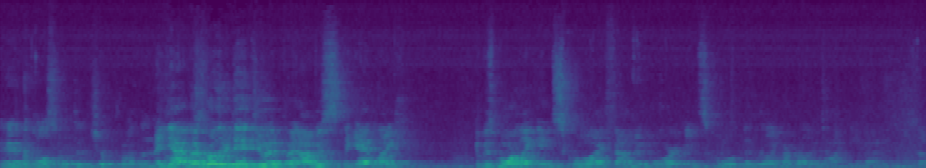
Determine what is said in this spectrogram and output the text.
And also, didn't your brother? and yeah, my brother did do it, but I was again like, it was more like in school. I found it more in school than really my brother talking about it. So.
